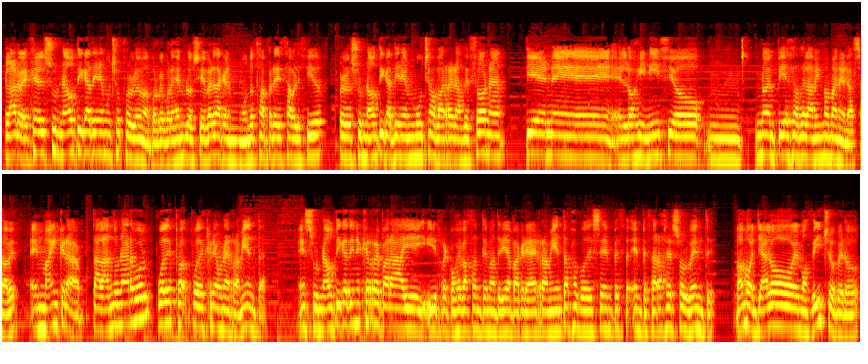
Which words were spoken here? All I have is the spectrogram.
Claro, es que el Subnautica tiene muchos problemas, porque por ejemplo, si es verdad que el mundo está preestablecido, pero el Subnautica tiene muchas barreras de zona, tiene en los inicios mm, no empiezas de la misma manera, ¿sabes? En Minecraft, talando un árbol, puedes, puedes crear una herramienta. En Subnautica tienes que reparar y, recoger bastante material para crear herramientas para poderse empezar a ser solvente. Vamos, ya lo hemos dicho, pero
